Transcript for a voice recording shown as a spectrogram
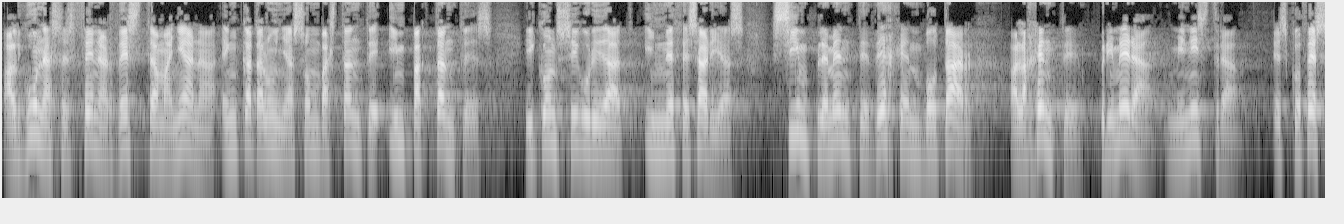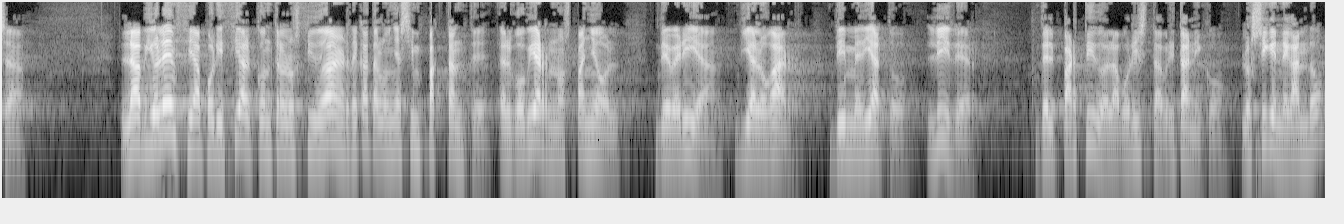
algunas escenas de esta mañana en Cataluña son bastante impactantes y con seguridad innecesarias. Simplemente dejen votar a la gente. Primera ministra escocesa. La violencia policial contra los ciudadanos de Cataluña es impactante. El Gobierno español debería dialogar de inmediato. Líder del Partido Laborista Británico. ¿Lo siguen negando?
